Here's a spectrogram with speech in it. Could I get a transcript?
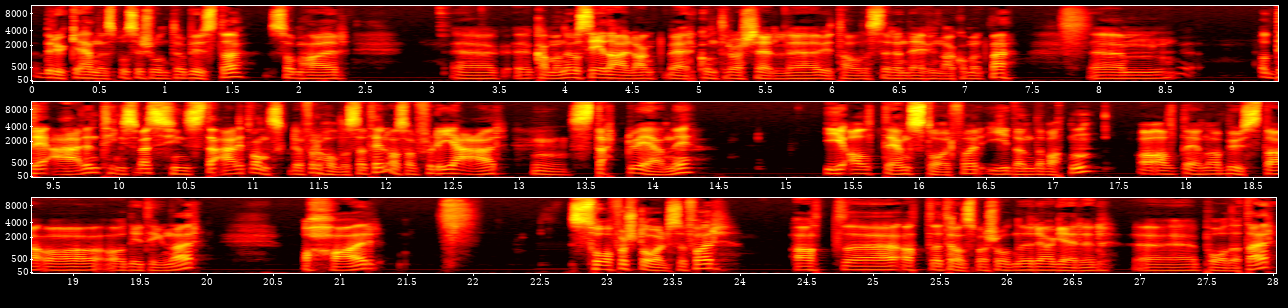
Bruke hennes posisjon til å booste, som har uh, kan man jo si da, langt mer kontroversielle uttalelser enn det hun har kommet med. Um, og det er en ting som jeg syns det er litt vanskelig å forholde seg til, også, fordi jeg er sterkt uenig i alt det hun står for i den debatten, og alt det hun har boosta og, og de tingene der, og har så forståelse for at, eh, at transpersoner reagerer uh, på dette her.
